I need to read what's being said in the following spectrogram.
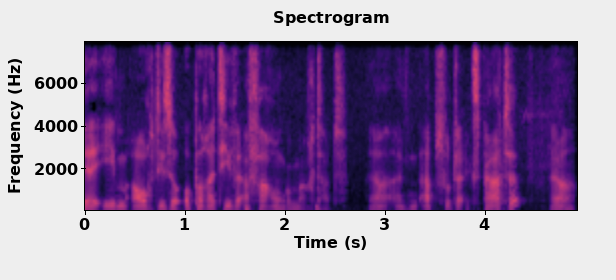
der eben auch diese operative Erfahrung gemacht hat. Ja, ein absoluter Experte, ja,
